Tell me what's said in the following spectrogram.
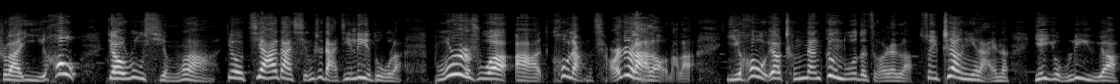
是吧？以后要入刑了，要加大刑事打击力度了，不是说啊扣两个钱儿就拉倒的了，以后要承担更多的责任了。所以这样一来呢，也有利于啊，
